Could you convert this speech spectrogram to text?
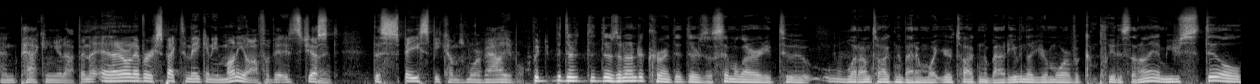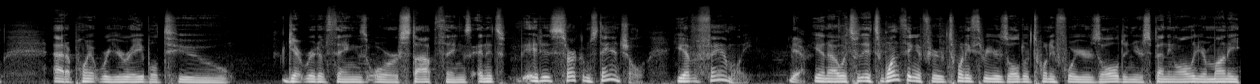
and packing it up. And I- and I don't ever expect to make any money off of it. It's just the space becomes more valuable. But but there, there's an undercurrent that there's a similarity to what I'm talking about and what you're talking about. Even though you're more of a completist than I am, you're still at a point where you're able to get rid of things or stop things, and it's it is circumstantial. You have a family. Yeah. You know, it's it's one thing if you're 23 years old or 24 years old and you're spending all of your money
